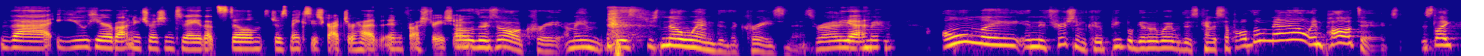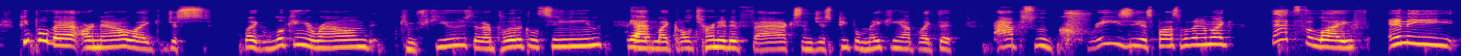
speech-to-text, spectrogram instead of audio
that you hear about nutrition today that still just makes you scratch your head in frustration? Oh, there's all crazy. I mean, there's just no end to the craziness, right? Yeah. I mean, only in nutrition could people get away with this kind of stuff. Although now in politics, it's like people that are now like just like looking around confused at our political scene yeah at like alternative facts and just people making up like the absolute craziest possible thing i'm like that's the life any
